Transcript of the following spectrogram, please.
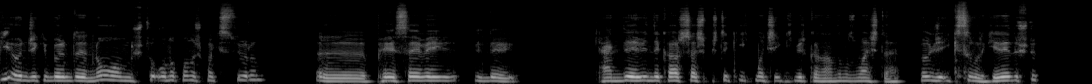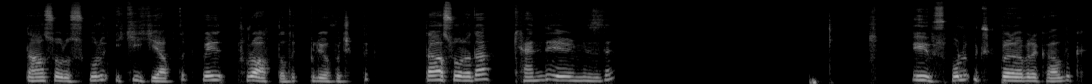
Bir önceki bölümde de ne olmuştu onu konuşmak istiyorum. Ee, PSV ile kendi evinde karşılaşmıştık. İlk maçı 2-1 kazandığımız maçta önce 2-0 geriye düştük. Daha sonra skoru 2-2 yaptık ve tura atladık. Playoff'a çıktık. Daha sonra da kendi evimizde Eyüp Spor'la 3-3 berabere kaldık.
